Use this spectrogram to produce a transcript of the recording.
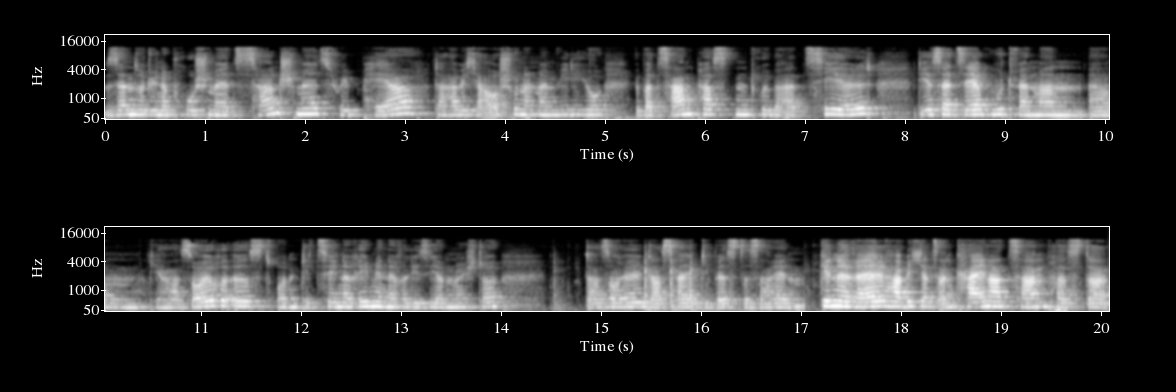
Sensodyne Pro Schmelz Zahnschmelz Repair. Da habe ich ja auch schon in meinem Video über Zahnpasten drüber erzählt. Die ist halt sehr gut, wenn man ähm, ja, Säure isst und die Zähne remineralisieren möchte da soll das halt die beste sein. Generell habe ich jetzt an keiner Zahnpasta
